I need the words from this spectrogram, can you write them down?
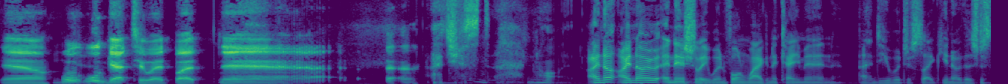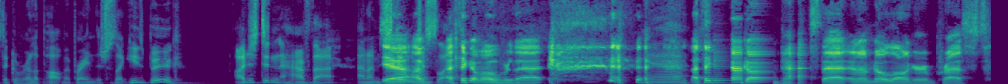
Yeah, we'll we'll get to it, but yeah. Uh-uh. I just, I'm not. I know, I know. Initially, when Von Wagner came in, and you were just like, you know, there's just the gorilla part of my brain that's just like, he's big. I just didn't have that, and I'm Yeah, still I'm, just like, I think I'm over "Mm, that. Yeah. I think I've gone past that, and I'm no longer impressed.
